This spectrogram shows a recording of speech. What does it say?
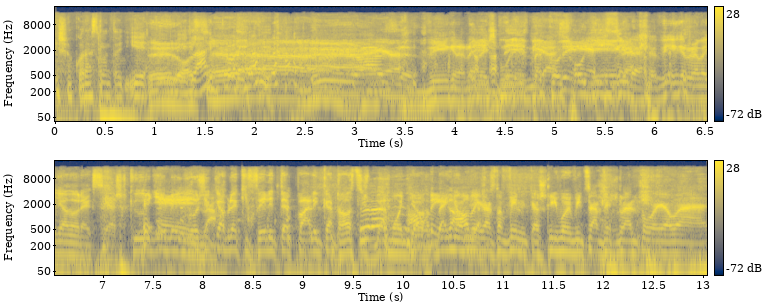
És akkor azt mondta, hogy jé, Ő még az. Végre nem egy meg, hogy hogy végre, nem egy anorexiás. Küldjél még Józsikám neki fél liter pálinkát, ha azt is bemondja. Ha még azt a fél liter slivojvicát is lentolja, már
